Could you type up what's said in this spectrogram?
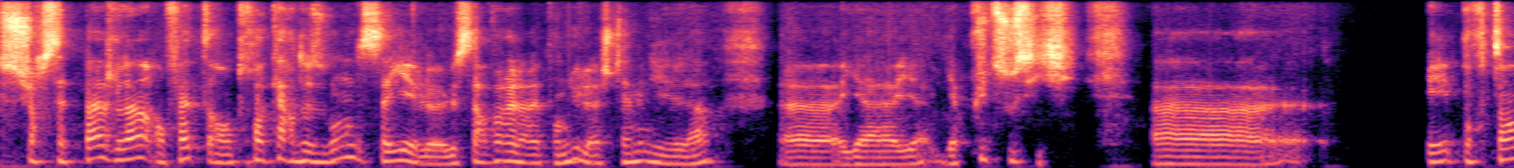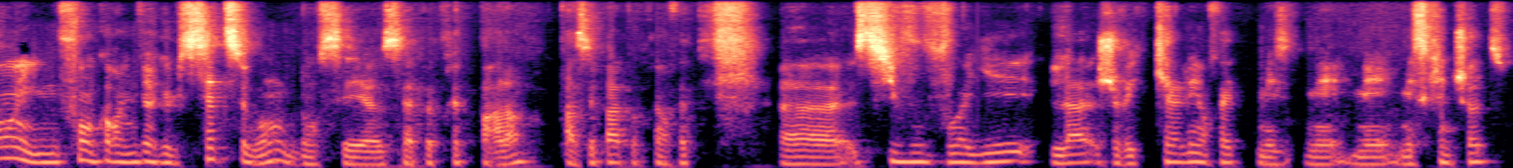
sur cette page-là, en fait, en trois quarts de seconde, ça y est, le, serveur il a répondu, le il est là, euh, il n'y a, plus de soucis. Euh, et pourtant, il nous faut encore 1,7 secondes, donc euh, c'est à peu près par là. Enfin, c'est pas à peu près en fait. si vous voyez, là, je vais caler en fait mes, screenshots.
